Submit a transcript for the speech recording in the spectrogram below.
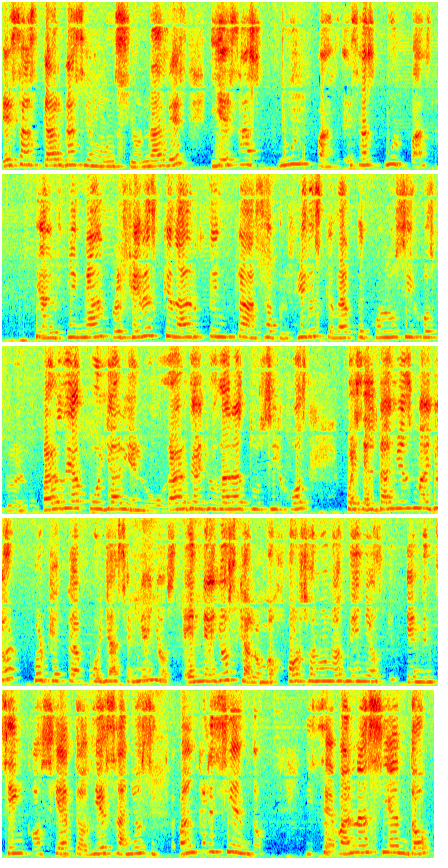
esas cargas emocionales y esas culpas, esas culpas que al final prefieres quedarte en casa, prefieres quedarte con los hijos, pero en lugar de apoyar y en lugar de ayudar a tus hijos, pues el daño es mayor porque te apoyas en ellos, en ellos que a lo mejor son unos niños que tienen 5, 7 o 10 años y que van creciendo y se van haciendo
